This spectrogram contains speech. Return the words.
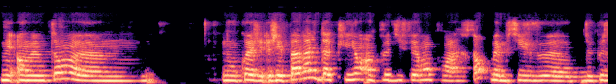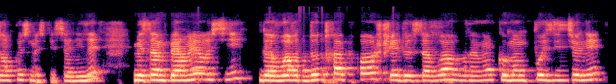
Mais en même temps, euh, j'ai pas mal de clients un peu différents pour l'instant, même si je veux euh, de plus en plus me spécialiser. Mais ça me permet aussi d'avoir d'autres approches et de savoir vraiment comment me positionner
